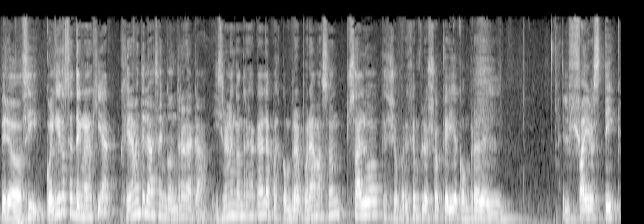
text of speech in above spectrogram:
Pero sí, cualquier cosa de tecnología generalmente la vas a encontrar acá. Y si no la encuentras acá, la puedes comprar por Amazon. Salvo, qué sé yo, por ejemplo, yo quería comprar el, el Fire Stick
